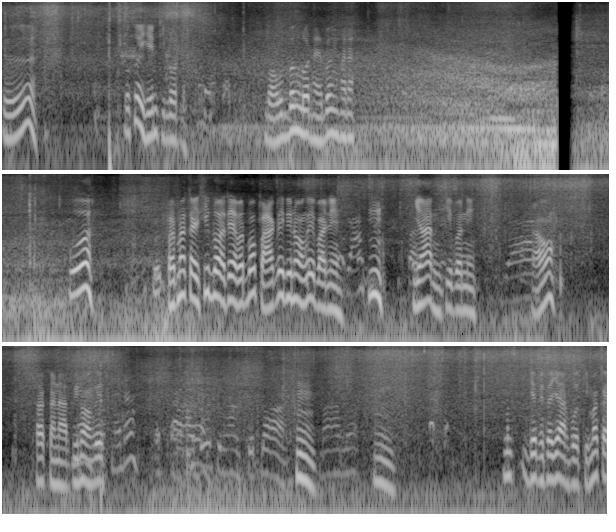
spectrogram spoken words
เออบ่เคยเห็นกี่รถเลย บอกว่าเบิ้งรถให้เบิ้งพะนะโอ้ยปัดมาไก่สิบร้อยแต่ปัดบ่ปากเลยพี่น้องเลยบาดนี้อืมย่านกี่บาดนี้เอาถ้าขนาดพี่น้องเลยไหนเด้อเอาเด้อพี่น้องจุดรออืมมาเอาแล้วอืมมันจะเป็นตาย่านปวดติมาไก่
